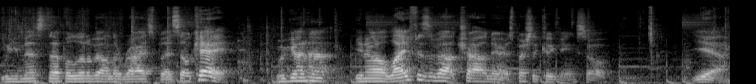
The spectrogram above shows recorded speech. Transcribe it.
we messed up a little bit on the rice, but it's okay. We're gonna, you know, life is about trial and error, especially cooking. So, yeah.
